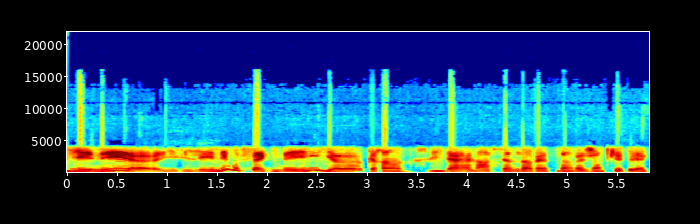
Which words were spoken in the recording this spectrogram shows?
Il, est né, euh, il est né au Saguenay. Il a grandi à l'ancienne Lorette, dans la région de Québec.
